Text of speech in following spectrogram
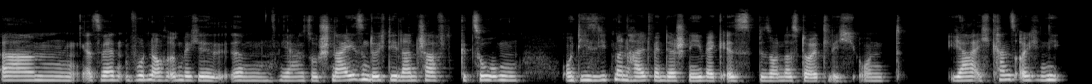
Ähm, es werden, wurden auch irgendwelche ähm, ja, so Schneisen durch die Landschaft gezogen und die sieht man halt, wenn der Schnee weg ist, besonders deutlich. Und ja, ich kann es euch nie,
